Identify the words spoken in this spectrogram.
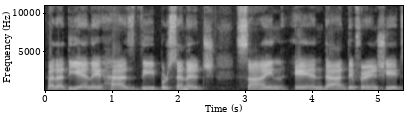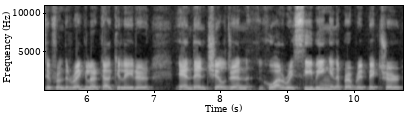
but at the end it has the percentage sign and that differentiates it from the regular calculator. And then children who are receiving inappropriate picture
